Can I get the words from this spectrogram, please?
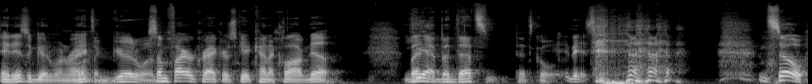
it is a good one, right? That's a good one. Some firecrackers get kind of clogged up. yeah, but that's that's gold. It is. so,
